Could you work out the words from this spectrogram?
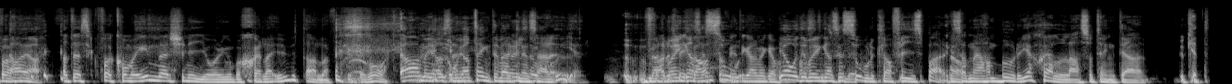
bara, Ja, Att det ska komma in en 29-åring och bara skälla ut alla för att det ska vara. Ja, men jag, jag tänkte verkligen så här. sker? För det var ju en ganska, sol, ja, och det var en ganska solklar frispark. Ja. Så när han började skälla så tänkte jag, du kan inte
